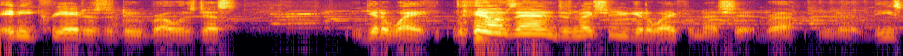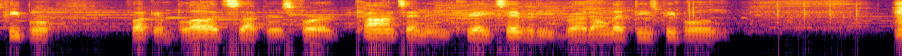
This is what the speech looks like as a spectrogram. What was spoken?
any creators to do, bro. Is just get away. You know what I'm saying? Just make sure you get away from that shit, bro. These people, fucking bloodsuckers for content and creativity, bro. Don't let these people.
